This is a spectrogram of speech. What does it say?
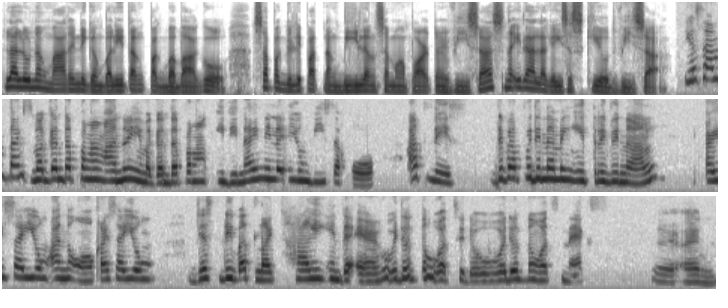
lalo nang marinig ang balitang pagbabago sa paglilipat ng bilang sa mga partner visas na ilalagay sa skilled visa. Yung sometimes maganda pa nga ano eh, maganda pa nga i-deny nila yung visa ko. At least, di ba pwede naming i-tribunal kaysa yung ano oh, kaysa yung just leave it like hanging in the air. We don't know what to do. We don't know what's next. Yeah, and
